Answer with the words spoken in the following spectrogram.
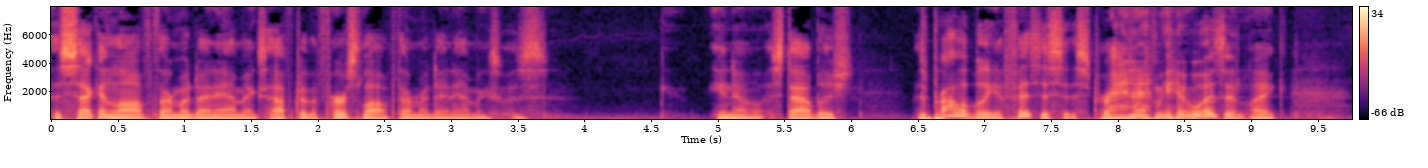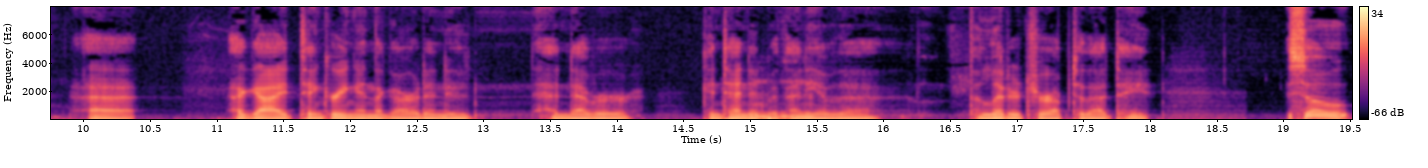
the second law of thermodynamics after the first law of thermodynamics was you know established was probably a physicist right? I mean it wasn't like uh, a guy tinkering in the garden who had never contended mm-hmm. with any of the the literature up to that date. So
